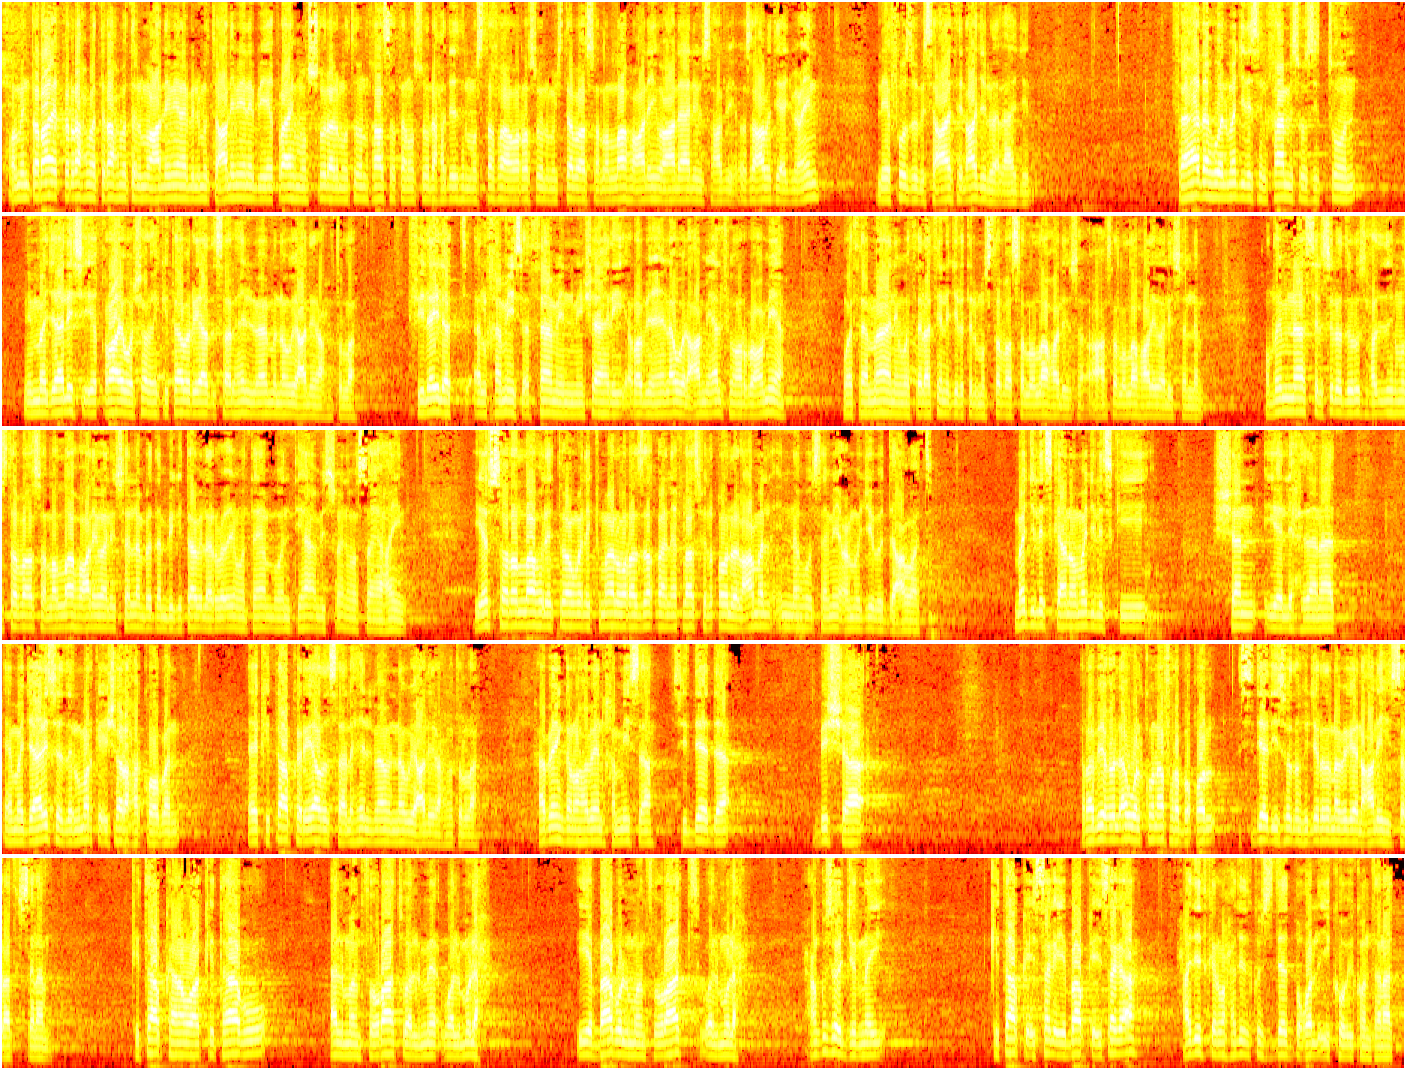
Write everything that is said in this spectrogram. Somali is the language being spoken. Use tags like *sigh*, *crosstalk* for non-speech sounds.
wa min taraa'iq araxmati raxmat almucalimiina bilmutacalimiina biiqraa'ihim usuula almutuun khaasatan usuula xadiid almustafa warasuul mujtaba sala allahu calayhi wacala alihi wasaxaabatihi ajmaciin liyafuuzuu bisacaadati alcajl walaajil fahada huwa almajlis alkhamis wasituun min majaalisi iqraa'i wa sharxi kitaabi riyaad saalixiin limaam nawowi caleyh raxmat ullah fii leylat alkhamiis athaamin min shahri rabiici alawal cami alfin warbacumiya وثمان وثلاثين هجرة المصطفى صلى الله عليه وآله وسلم ضمن سلسلة دروس حديث المصطفى صلى الله عليه وآله وسلم بدأ بكتاب الأربعين وانتهاء بالسنن والصحيحين يسر الله الاتمام والإكمال ورزقنا الإخلاص في القول والعمل إنه سميع مجيب الدعوات مجلس كانوا مجلسكii شhan iyo lixdanaad ee majaalisa dulmarka iyo sharaxa kooban ee kitaabka riyaad saalixiin imaam الnawowi caleyh raxmat ullah habeenkan waa habeen khamiis ah sideedda bisha rabiicu lawal kun afar boqol sideed iyo soddonka jirada nabigeena calayhi salaatu wasalaam. Kitaabkana waa kitaabu almanhuuraat walmulax iyo baabu almanhuuraat walmulax waxaan ku soo jirnay kitaabka isaga iyo baabka isaga ah. Xadiidkan waa xadiid kun sideed boqol iyo kow iyo kontonaad.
